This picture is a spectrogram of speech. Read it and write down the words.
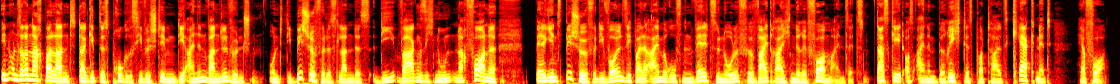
in unserem Nachbarland, da gibt es progressive Stimmen, die einen Wandel wünschen. Und die Bischöfe des Landes, die wagen sich nun nach vorne. Belgiens Bischöfe, die wollen sich bei der einberufenen Weltsynode für weitreichende Reformen einsetzen. Das geht aus einem Bericht des Portals Kerknet hervor.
